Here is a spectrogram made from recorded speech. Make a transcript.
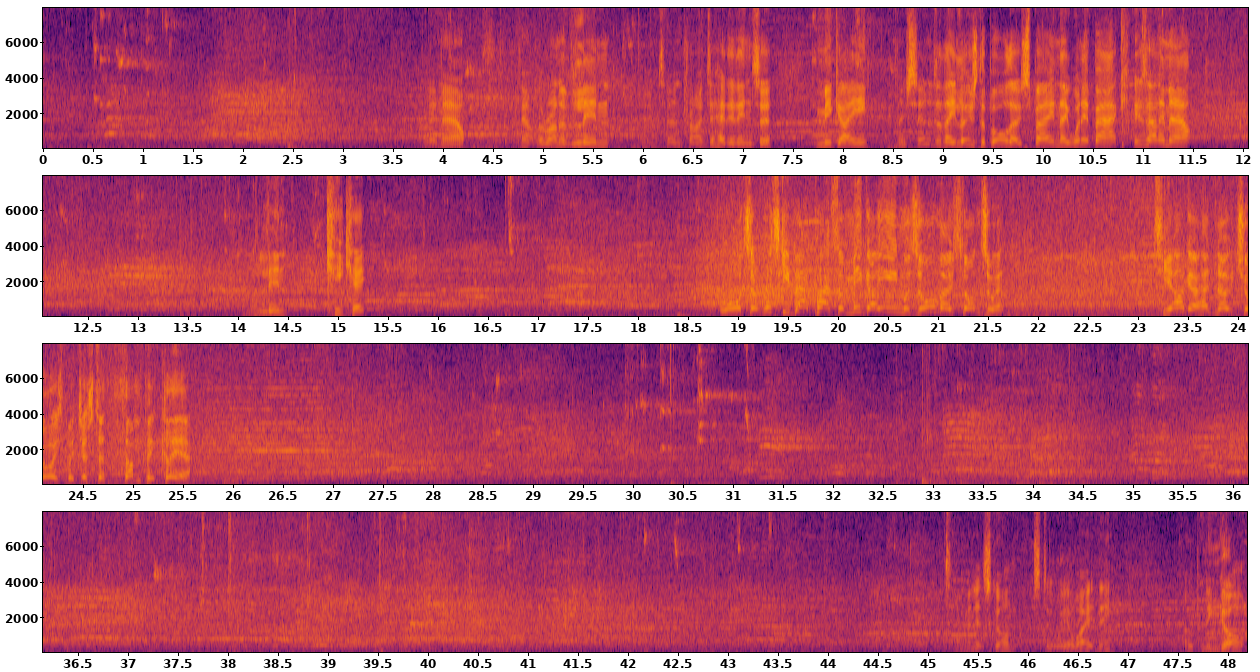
Alemão picked out the run of Lin. In turn tried to head it into Miguel. No sooner do they lose the ball though, Spain, they win it back. Here's Alemão. Lin, Kike. Oh, it's a risky back pass and Miguel was almost onto it. Thiago had no choice but just to thump it clear. Ten minutes gone. Still we await the opening goal.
